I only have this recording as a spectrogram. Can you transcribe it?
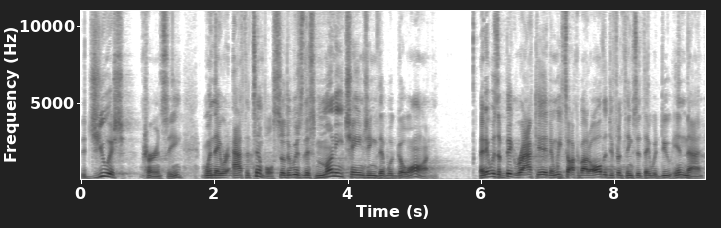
the Jewish currency, when they were at the temple. So there was this money changing that would go on. And it was a big racket, and we talk about all the different things that they would do in that.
